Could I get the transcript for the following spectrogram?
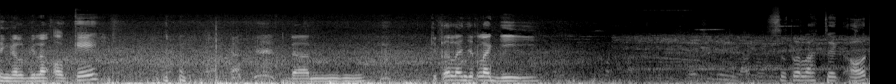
tinggal bilang oke. Okay. dan kita lanjut lagi. Setelah check out,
